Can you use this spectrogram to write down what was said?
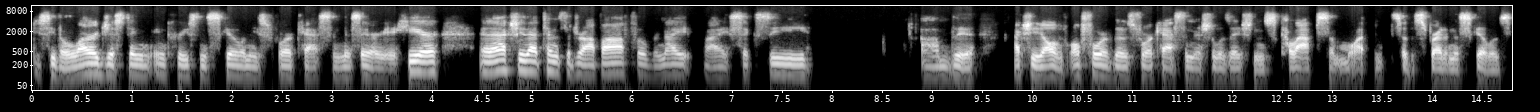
you, see the largest in, increase in skill in these forecasts in this area here. And actually that tends to drop off overnight by 6Z. um, the actually all, all four of those forecast initializations collapse somewhat. So the spread in the skill is,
